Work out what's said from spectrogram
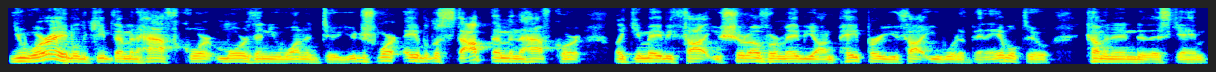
you were able to keep them in half court more than you wanted to. You just weren't able to stop them in the half court like you maybe thought you should have, or maybe on paper you thought you would have been able to coming into this game.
